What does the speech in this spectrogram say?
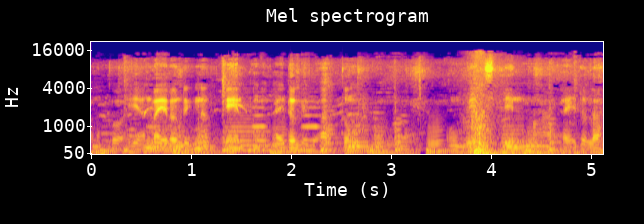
ano ko ayan mayroon din na tent mga kaidol iba itong beach din mga kaidol ha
